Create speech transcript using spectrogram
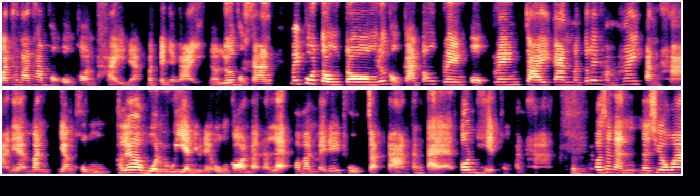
วัฒนธรรมขององค์กรไทยเนี่ยมันเป็นยังไงนะเรื่องของการ ไม่พูดตรงๆ เรื่องของการต้องเกรงอกเกรงใจกันมันก็เลยทำให้ปัญหาเนี่ยมันยังคงเขาเรียกว่าวนเวียนอยู่ในองค์กรแบบนั้นแหละ เพราะมันไม่ได้ถูกจัดการตั้งแต่ต้นเหตุของปัญหา เพราะฉะนั้นเราเชื่อว่า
